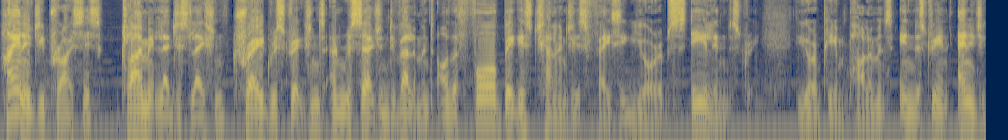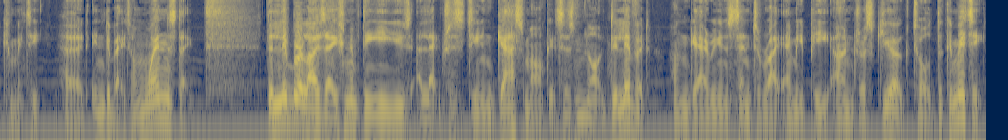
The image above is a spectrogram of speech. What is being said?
High energy prices, climate legislation, trade restrictions, and research and development are the four biggest challenges facing Europe's steel industry, the European Parliament's Industry and Energy Committee heard in debate on Wednesday. The liberalisation of the EU's electricity and gas markets has not delivered, Hungarian centre-right MEP Andras Gyürk told the committee.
